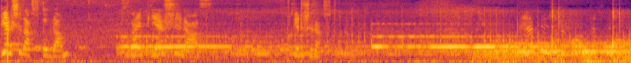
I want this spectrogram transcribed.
Pierwszy raz w to gram. Znaj pierwszy raz. Pierwszy raz w to gram. Najlepiej, żeby było.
